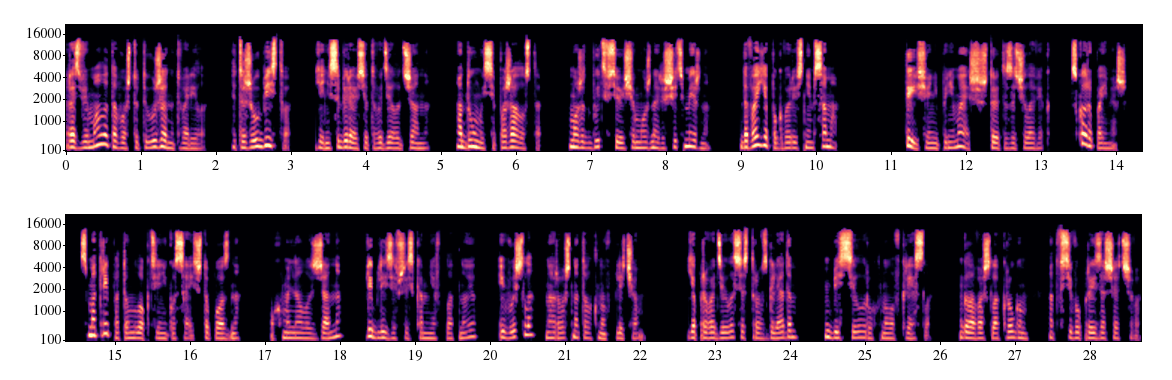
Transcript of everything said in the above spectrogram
Разве мало того, что ты уже натворила? Это же убийство. Я не собираюсь этого делать, Жанна. Одумайся, пожалуйста. Может быть, все еще можно решить мирно. Давай я поговорю с ним сама. Ты еще не понимаешь, что это за человек. Скоро поймешь. Смотри, потом локти не кусай, что поздно. Ухмыльнулась Жанна, приблизившись ко мне вплотную, и вышла, нарочно толкнув плечом. Я проводила сестру взглядом, без сил рухнула в кресло. Голова шла кругом от всего произошедшего.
